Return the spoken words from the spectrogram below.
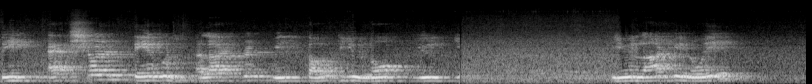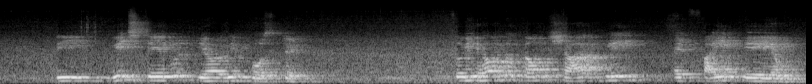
the actual table allotment will come to you know you will you will not be knowing the which table you have been posted. So you have to come sharply at 5 a.m.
